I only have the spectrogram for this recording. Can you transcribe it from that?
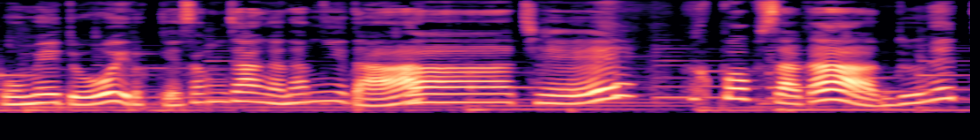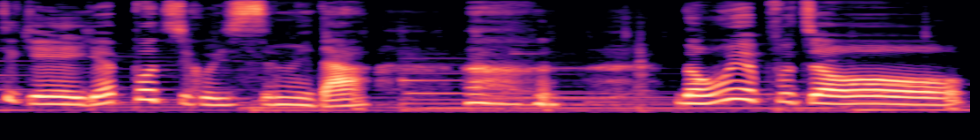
봄에도 이렇게 성장은 합니다. 와, 제 흑법사가 눈에 띄게 예뻐지고 있습니다. 너무 예쁘죠?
